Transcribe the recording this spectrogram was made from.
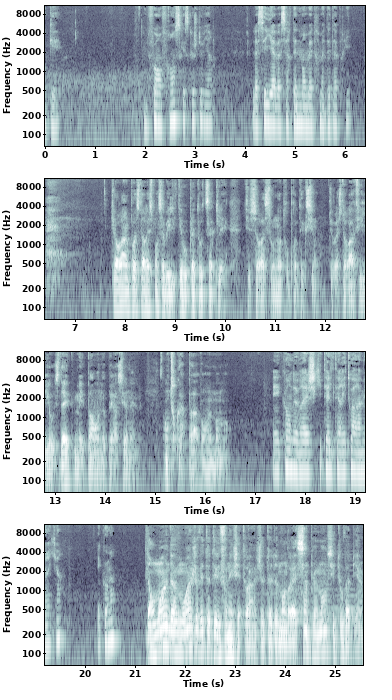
Ok. Une fois en France, qu'est-ce que je deviens? La CIA va certainement mettre ma tête à prix. Tu auras un poste à responsabilité au plateau de Saclay. Tu seras sous notre protection. Tu resteras affilié au SDEC, mais pas en opérationnel. En tout cas, pas avant un moment. Et quand devrais-je quitter le territoire américain? Et comment? Dans moins d'un mois, je vais te téléphoner chez toi. Je te demanderai simplement si tout va bien.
